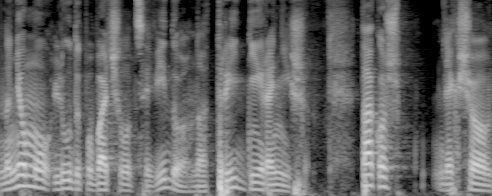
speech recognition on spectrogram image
На ньому люди побачили це відео на три дні раніше. Також, якщо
